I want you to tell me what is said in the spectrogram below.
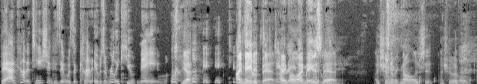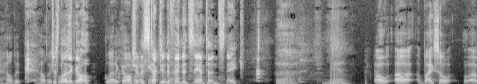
bad connotation because it was a kind it was a really cute name. Yeah. I made it sounds bad. I know. I made Isley. it bad. I shouldn't have acknowledged it. I should have held it. Held it. Just close let it to- go. Let it go. You should have stuck to that. defending Santa and Snake. Man. Oh, uh, by so. Uh,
